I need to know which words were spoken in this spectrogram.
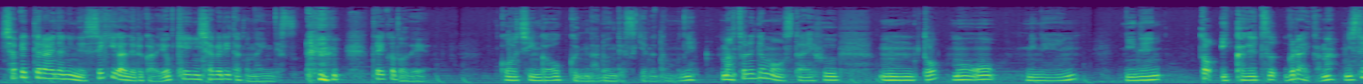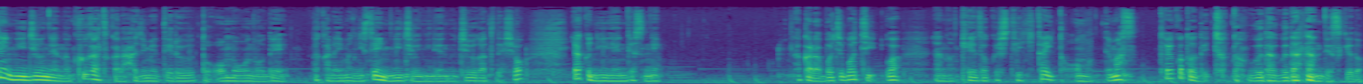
喋ってる間にね、咳が出るから余計に喋りたくないんです。ということで、更新が億劫になるんですけれどもね。まあそれでもスタイフ、うーんと、もう2年 ?2 年？と1ヶ月ぐらいかな。2020年の9月から始めてると思うので、だから今2022年の10月でしょ約2年ですね。だからぼちぼちは、あの、継続していきたいと思ってます。ということで、ちょっとグダグダなんですけど、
